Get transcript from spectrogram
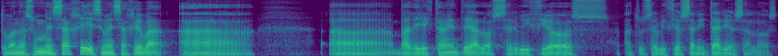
Tú mandas un mensaje y ese mensaje va a, va directamente a los servicios a tus servicios sanitarios, a los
